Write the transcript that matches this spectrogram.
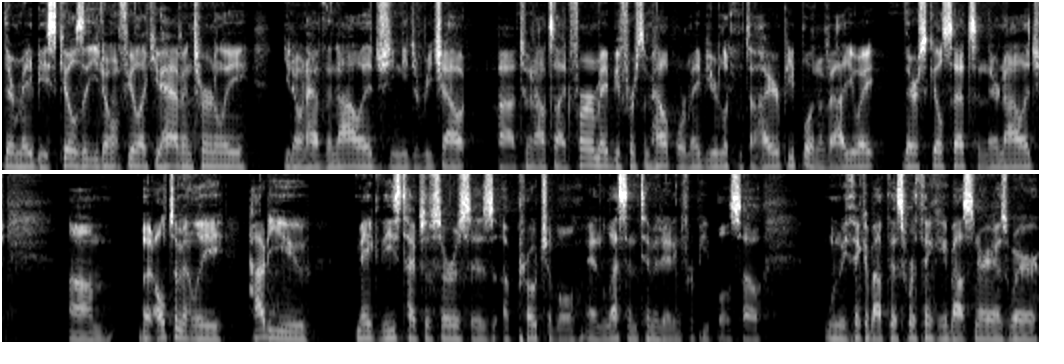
There may be skills that you don't feel like you have internally. You don't have the knowledge. You need to reach out uh, to an outside firm maybe for some help, or maybe you're looking to hire people and evaluate their skill sets and their knowledge. Um, but ultimately, how do you make these types of services approachable and less intimidating for people? So when we think about this, we're thinking about scenarios where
